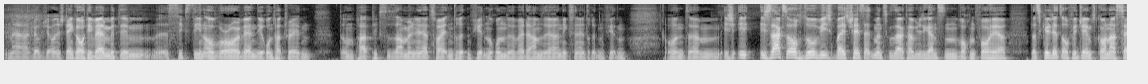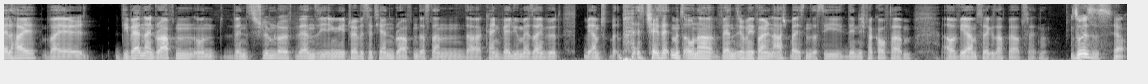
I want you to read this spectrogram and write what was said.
Na, glaube ich auch nicht. Ich denke auch, die werden mit dem 16 Overall werden die runtertraden, um ein paar Picks zu sammeln in der zweiten, dritten, vierten Runde, weil da haben sie ja nichts in der dritten, vierten. Und ähm, ich, ich, ich sag's auch so, wie ich bei Chase Edmonds gesagt habe, die ganzen Wochen vorher. Das gilt jetzt auch für James Conner, sell high, weil die werden einen draften und wenn es schlimm läuft, werden sie irgendwie Travis Etienne draften, dass dann da kein Value mehr sein wird. Wir haben Chase Edmonds Owner werden sich auf jeden Fall in Arsch beißen, dass sie den nicht verkauft haben. Aber wir haben es ja gesagt bei Upside, ne? So ist es, ja.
